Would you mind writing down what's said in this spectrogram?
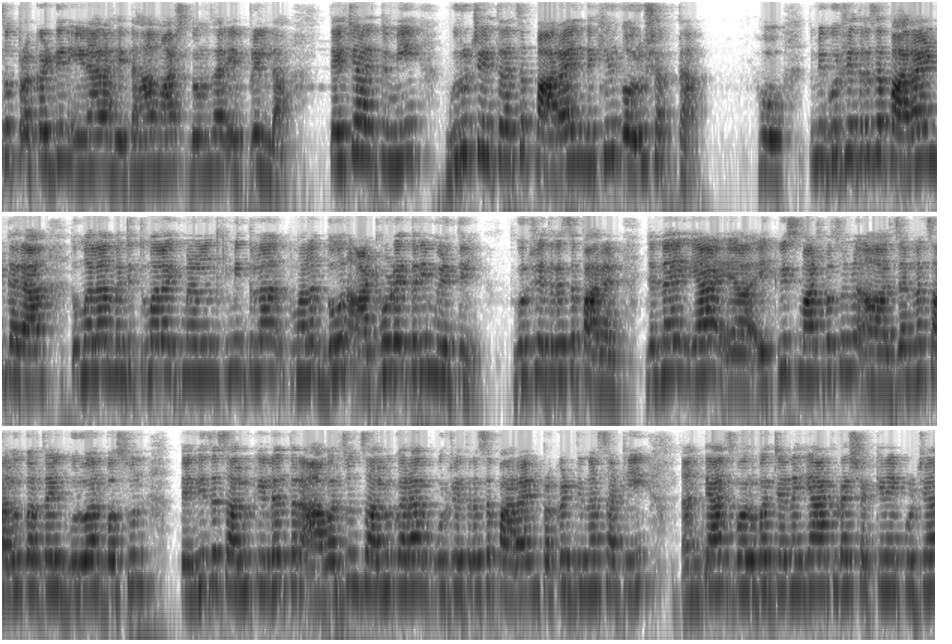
जो प्रकट दिन येणार आहे दहा मार्च दोन हजार एप्रिलला त्याच्या आधी तुम्ही गुरुचरित्राचं पारायण देखील करू शकता. हो तुम्ही गुरुचरित्राचं पारायण करा. तुम्हाला म्हणजे तुम्हाला एक म्हणाल की मी तुला तुम्हाला दोन आठवडे तरी मिळतील. गुरुक्षेत्राचं पारायण. ज्यांना या एकवीस मार्च पासून ज्यांना चालू करता येईल गुरुवारपासून त्यांनी जर चालू केलं तर आवर्जून चालू करा गुरुक्षेत्राचं पारायण प्रकट दिनासाठी. आणि त्याचबरोबर ज्यांना या आठवड्यात शक्य नाही पुढच्या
